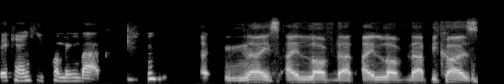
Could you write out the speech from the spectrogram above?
they can keep coming back. nice. I love that. I love that because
